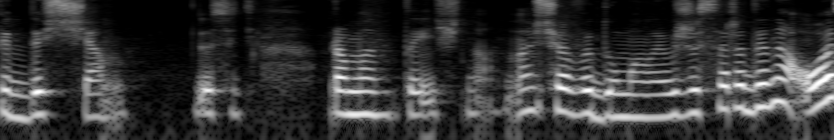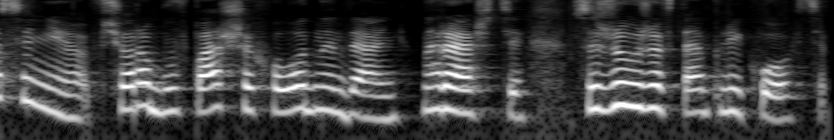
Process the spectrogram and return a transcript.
під дощем. Досить романтично. Ну, що ви думали? Вже середина осені, вчора був перший холодний день. Нарешті сижу вже в теплій ковці.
